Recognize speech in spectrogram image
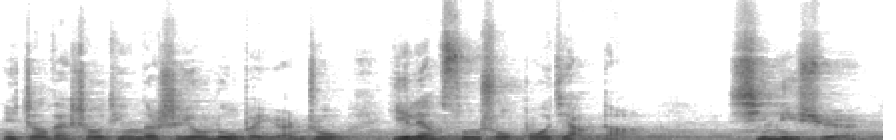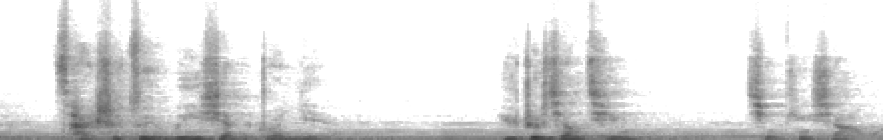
你正在收听的是由陆本原著、一辆松鼠播讲的心理学。才是最危险的专业。欲知详情，请听下回。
